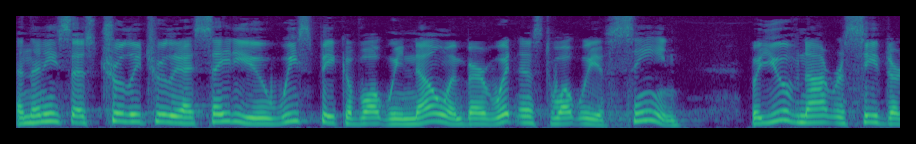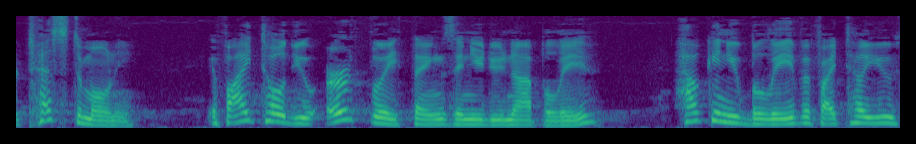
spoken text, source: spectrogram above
And then he says, Truly, truly, I say to you, we speak of what we know and bear witness to what we have seen, but you have not received our testimony. If I told you earthly things and you do not believe, how can you believe if I tell you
